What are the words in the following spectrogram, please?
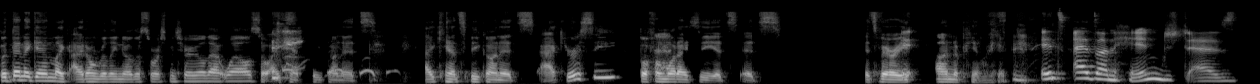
But then again, like I don't really know the source material that well, so I can't speak on its I can't speak on its accuracy, but from what I see it's it's It's very It- unappealing. It's as unhinged as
